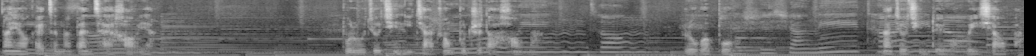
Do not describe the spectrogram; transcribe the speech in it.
那要该怎么办才好呀？不如就请你假装不知道好吗？如果不，那就请对我微笑吧。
